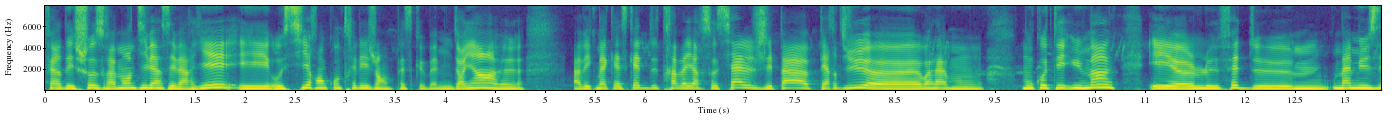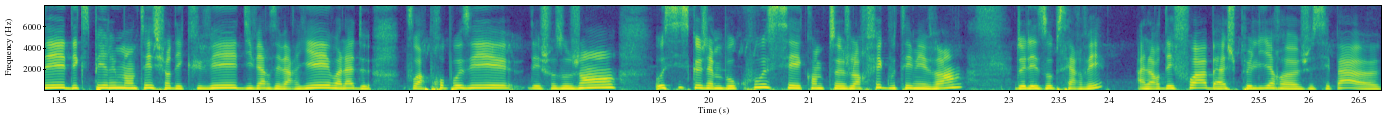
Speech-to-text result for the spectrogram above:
faire des choses vraiment diverses et variées, et aussi rencontrer les gens. Parce que, bah, mine de rien, avec ma casquette de travailleur social, j'ai pas perdu voilà mon, mon, côté humain et le fait de m'amuser, d'expérimenter sur des cuvées diverses et variées, voilà, de pouvoir proposer des choses aux gens, aussi, ce que j'aime beaucoup, c'est quand je leur fais goûter mes vins, de les observer. Alors des fois, bah, je peux lire, euh, je sais pas, euh,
